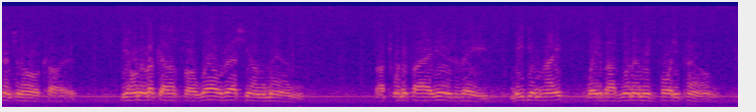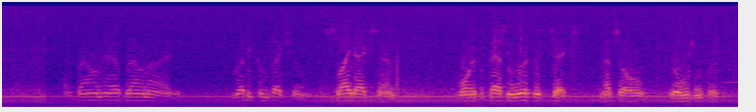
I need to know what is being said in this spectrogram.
attention all cars. Be on the lookout for a well-dressed young man, about 25 years of age, medium height, weight about 140 pounds. Brown hair, brown eyes, ruddy complexion, slight accent. Wanted for passing worthless checks. That's all. Rose and.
